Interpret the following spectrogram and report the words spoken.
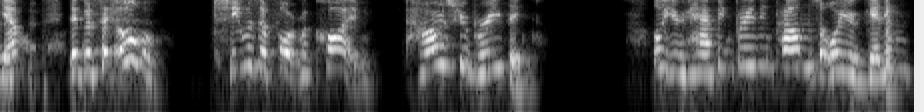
yep. They're going to say, Oh, she was at Fort McCoy. How is your breathing? Oh, you're having breathing problems, or you're getting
